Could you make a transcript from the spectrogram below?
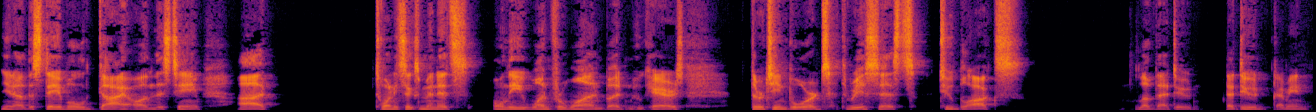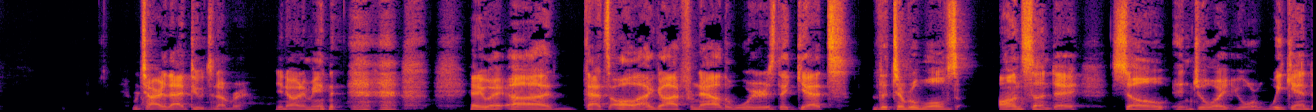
you know, the stable guy on this team, uh, 26 minutes, only one for one, but who cares? 13 boards, three assists, two blocks. Love that dude. That dude, I mean, retire that dude's number. You know what I mean? anyway, uh, that's all I got for now. The Warriors, they get the Timberwolves on Sunday. So enjoy your weekend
